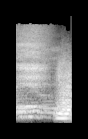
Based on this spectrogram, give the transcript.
Deus.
